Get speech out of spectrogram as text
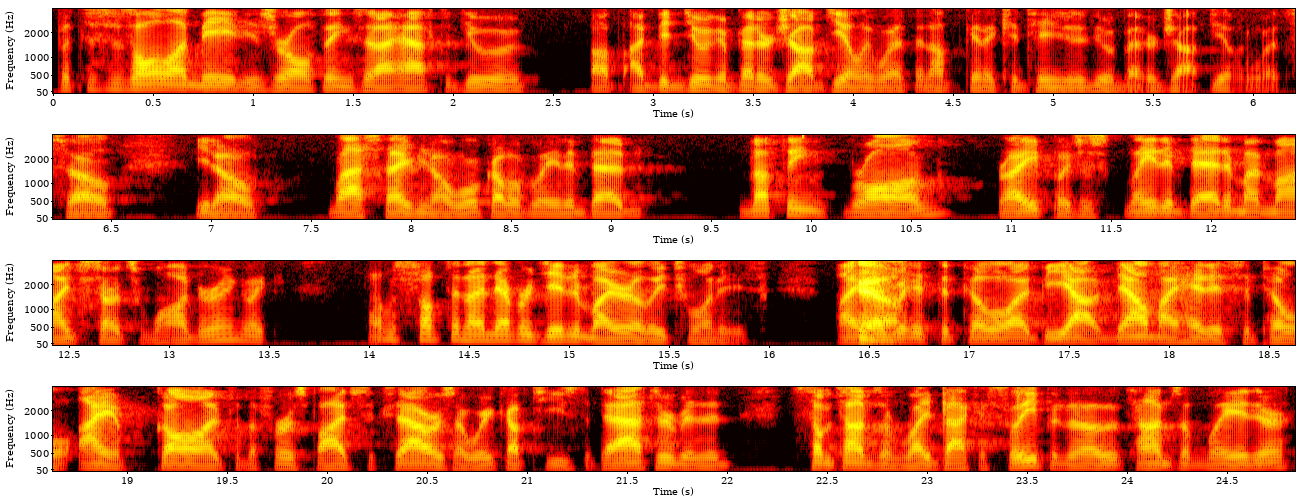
but this is all on me. These are all things that I have to do. Uh, I've been doing a better job dealing with, and I'm going to continue to do a better job dealing with. So, you know, last night, you know, I woke up, laying in bed, nothing wrong, right? But just laying in bed and my mind starts wandering. Like that was something I never did in my early 20s. I yeah. never hit the pillow, I'd be out. Now my head hits the pillow. I am gone for the first five, six hours. I wake up to use the bathroom, and then sometimes I'm right back asleep, and other times I'm laying there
